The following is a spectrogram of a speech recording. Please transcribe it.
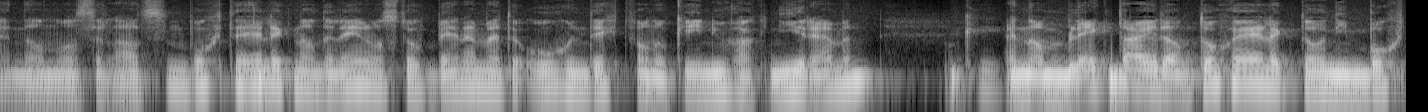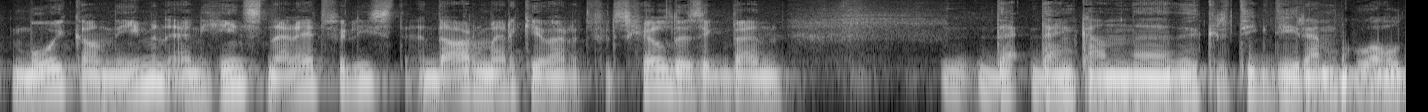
en dan was de laatste bocht eigenlijk naar de lijn, was toch bijna met de ogen dicht van oké, okay, nu ga ik niet remmen. Okay. En dan blijkt dat je dan toch eigenlijk nog die bocht mooi kan nemen en geen snelheid verliest. En daar merk je waar het verschil. Dus ik ben Denk aan eh, de kritiek die Remco al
